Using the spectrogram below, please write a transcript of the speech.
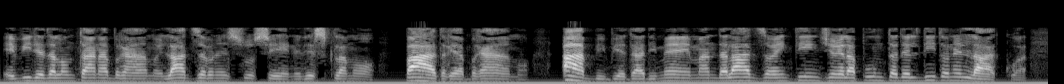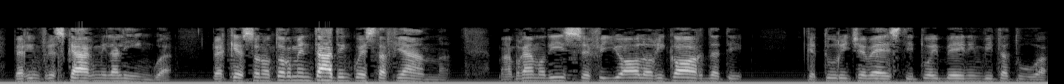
e vide da lontano Abramo e Lazzaro nel suo seno ed esclamò, Padre Abramo, abbi pietà di me e manda Lazzaro a intingere la punta del dito nell'acqua per rinfrescarmi la lingua perché sono tormentato in questa fiamma. Ma Abramo disse, figliuolo, ricordati che tu ricevesti i tuoi beni in vita tua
